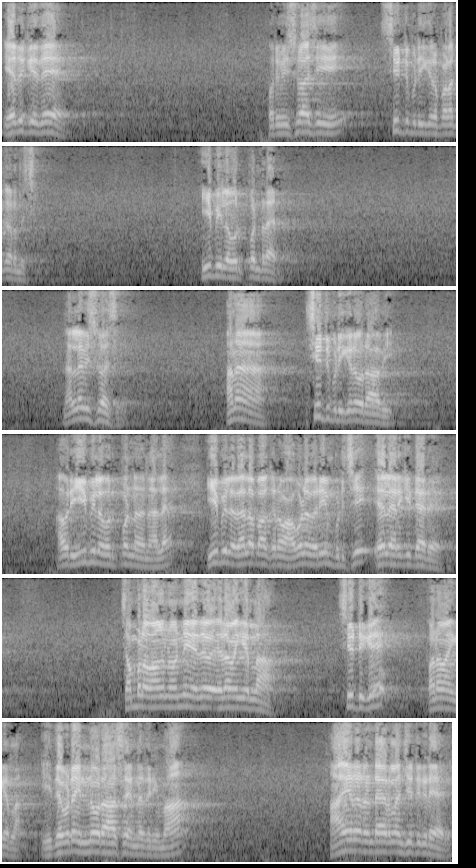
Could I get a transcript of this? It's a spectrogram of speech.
எதுக்கு இது? ஒரு விசுவாசி சீட்டு பிடிக்கிற பழக்கம் இருந்துச்சு. ஈபியில் ஒர்க் பண்றாரு. நல்ல விசுவாசி. ஆனா சீட்டு பிடிக்கிற ஒரு ஆவி. அவர் ஈபியில் ஒர்க் பண்ணதுனால ஈபியில் வேலை பார்க்கறவன் அவ்வளோ வரையும் பிடிச்சி எதுல இறக்கிட்டாரு. சம்பளம் வாங்கினோடனே எதை எதை வாங்கிடலாம்? சீட்டுக்கு பணம் வாங்கிடலாம். இதை விட இன்னொரு ஆசை என்ன தெரியுமா? ஆயிரம் ரெண்டாயிரம்லாம் சீட்டு கிடையாது.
